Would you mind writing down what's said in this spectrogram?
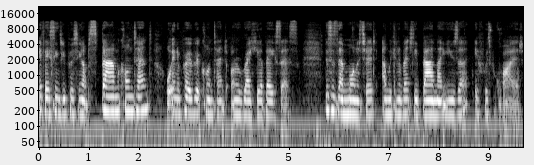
if they seem to be putting up spam content or inappropriate content on a regular basis. This is then monitored and we can eventually ban that user if was required.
